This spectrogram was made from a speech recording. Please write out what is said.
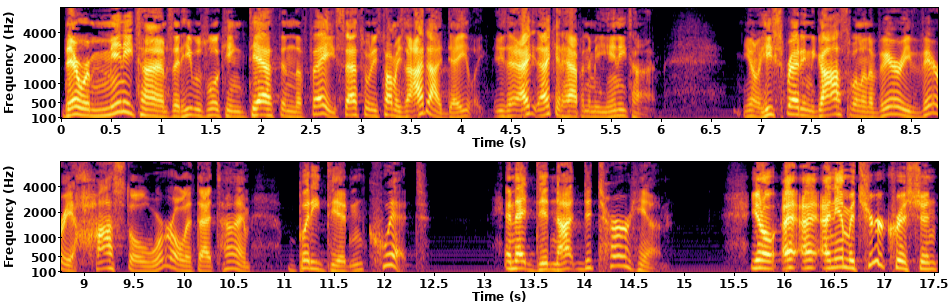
There were many times that he was looking death in the face. That's what he's talking about. He said, I die daily. He said, that could happen to me anytime. You know, he's spreading the gospel in a very, very hostile world at that time, but he didn't quit. And that did not deter him. You know, an immature Christian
